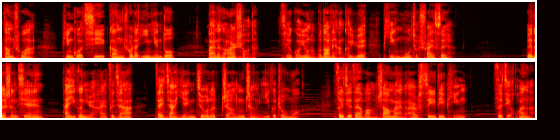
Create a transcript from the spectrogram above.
当初啊，苹果七刚出来一年多，买了个二手的。结果用了不到两个月，屏幕就摔碎了。为了省钱，她一个女孩子家在家研究了整整一个周末，自己在网上买了 LCD 屏，自己换了，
